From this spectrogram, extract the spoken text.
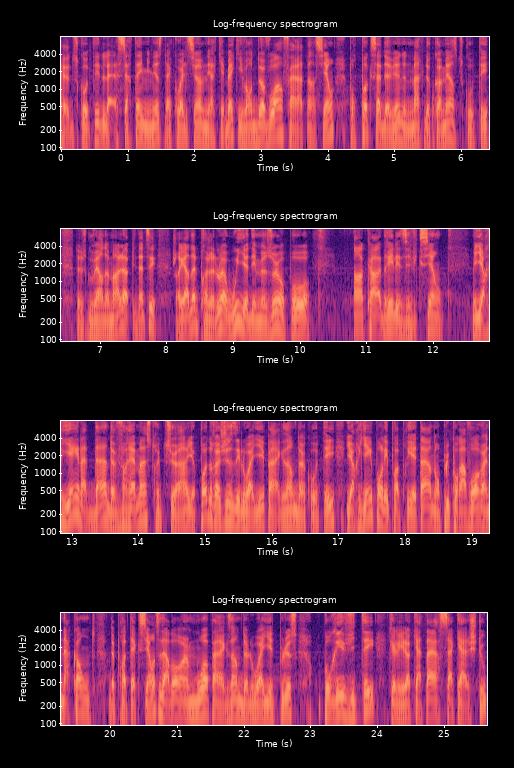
euh, du côté de la- certains ministres de la coalition Avenir Québec. Ils vont devoir faire attention pour pas que ça devienne une marque de commerce du côté de ce gouvernement-là. Puis, tu sais, je regardais le projet de loi. Oui, il y a des mesures pour encadrer les évictions. Mais il n'y a rien là-dedans de vraiment structurant. Il n'y a pas de registre des loyers, par exemple, d'un côté. Il n'y a rien pour les propriétaires non plus pour avoir un acompte de protection. C'est d'avoir un mois, par exemple, de loyer de plus pour éviter que les locataires saccagent tout.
